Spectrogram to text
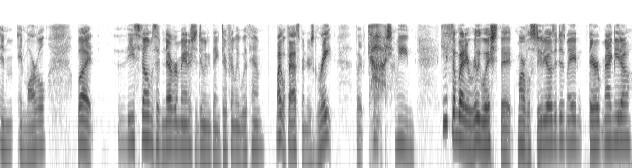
in in Marvel. But these films have never managed to do anything differently with him. Michael Fassbender is great, but gosh, I mean, he's somebody I really wish that Marvel Studios had just made their Magneto,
